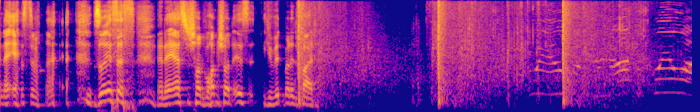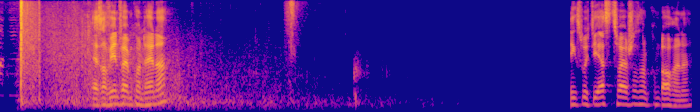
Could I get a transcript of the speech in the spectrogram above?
Wenn der erste. so ist es. Wenn der erste Shot One-Shot ist, gewinnt man den Fight. Er ist auf jeden Fall im Container. Links, wo ich die ersten zwei erschossen habe, kommt auch einer.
